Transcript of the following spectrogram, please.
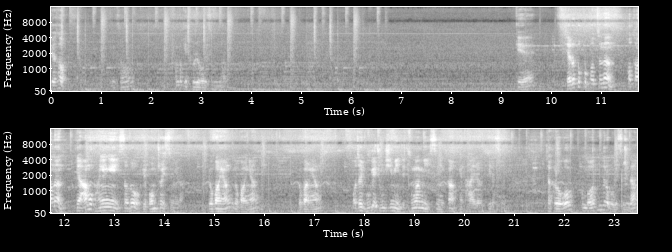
껴서 그래서 한 바퀴 돌려보겠습니다. 제로 토크 퍼트는 퍼터는 그냥 아무 방향에 있어도 멈춰 있습니다. 요 방향, 요 방향, 요 방향. 어차피 무게 중심이 이제 중앙에 있으니까 그냥 다 이렇게 이렇습니다. 자, 그러고 한번 흔들어 보겠습니다.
